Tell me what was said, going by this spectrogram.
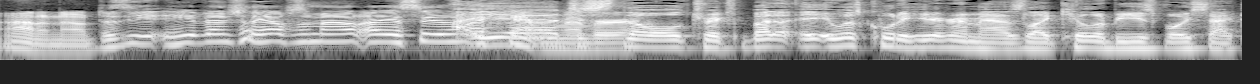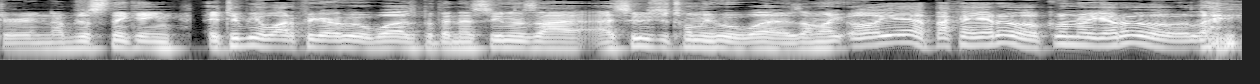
I don't know. Does he? He eventually helps him out. I assume. I yeah, just the old tricks. But it was cool to hear him as like Killer Bee's voice actor, and I'm just thinking it took me a while to figure out who it was. But then as soon as I, as soon as you told me who it was, I'm like, oh yeah, Bakayaro, Kono like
